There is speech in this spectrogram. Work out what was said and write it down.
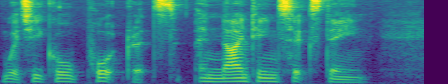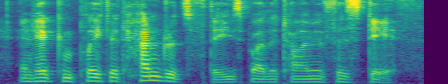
which he called portraits, in 1916, and had completed hundreds of these by the time of his death.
